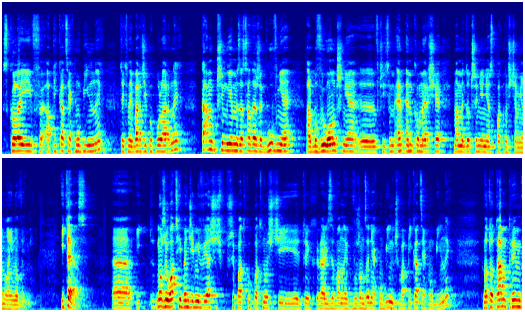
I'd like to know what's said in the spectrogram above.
Z kolei w aplikacjach mobilnych, tych najbardziej popularnych, tam przyjmujemy zasadę, że głównie albo wyłącznie, y, czyli w tym m-commerce mamy do czynienia z płatnościami online'owymi. I teraz, e, może łatwiej będzie mi wyjaśnić w przypadku płatności tych realizowanych w urządzeniach mobilnych czy w aplikacjach mobilnych, no to tam prym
